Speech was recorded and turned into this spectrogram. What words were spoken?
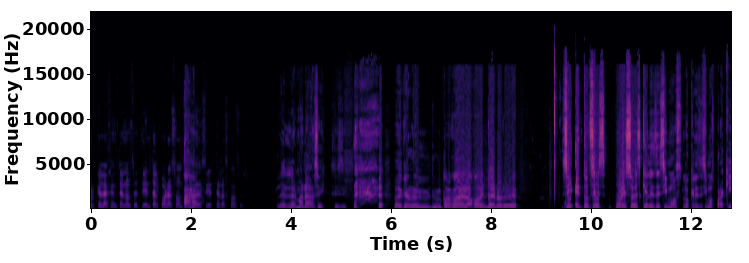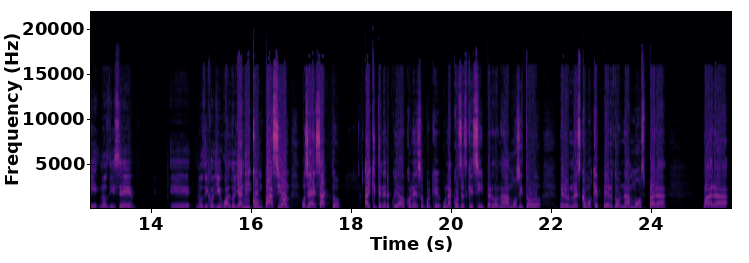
Porque la gente no se tienta el corazón para Ajá. decirte las cosas. La, la hermana, sí, sí, sí. Ay, que la- Sí, entonces, por eso es que les decimos lo que les decimos. Por aquí nos dice, eh, nos dijo G. Waldo, ya ni compasión. O sea, exacto. Hay que tener cuidado con eso porque una cosa es que sí, perdonamos y todo, pero no es como que perdonamos para, para,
